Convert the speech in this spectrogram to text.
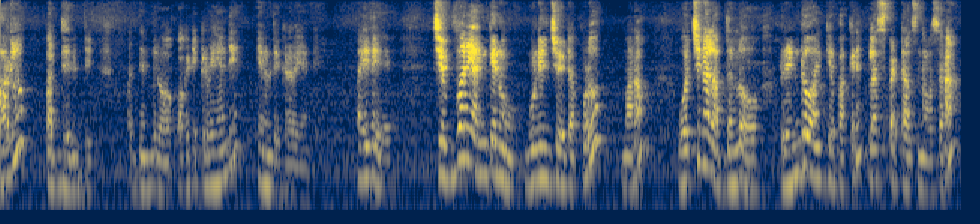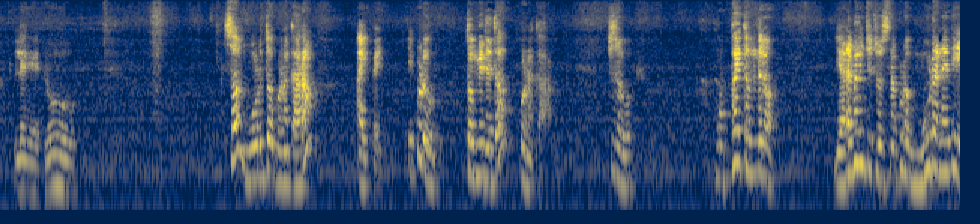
ఆరులు పద్దెనిమిది. పద్దెనిమిదిలో ఒకటి ఇక్కడ వేయండి ఎనిమిది ఇక్కడ వేయండి. అయితే చివరి అంకెను గుణించేటప్పుడు మనం వచ్చిన లబ్ధంలో రెండో అంకె పక్కనే ప్లస్ పెట్టాల్సిన అవసరం లేదు. సో మూడుతో గుణకారం అయిపోయింది. ఇప్పుడు తొమ్మిదితో గుణకారం. సో ముప్పై తొమ్మిదిలో ఎడమ నుంచి చూసినప్పుడు మూడు అనేది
